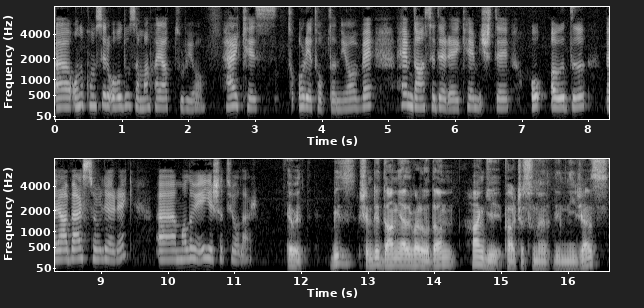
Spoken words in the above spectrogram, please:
onun konseri olduğu zaman hayat duruyor. Herkes oraya toplanıyor ve hem dans ederek hem işte o ağıdı beraber söyleyerek e, Maloya'yı yaşatıyorlar. Evet. Biz şimdi Daniel Varo'dan hangi parçasını dinleyeceğiz?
